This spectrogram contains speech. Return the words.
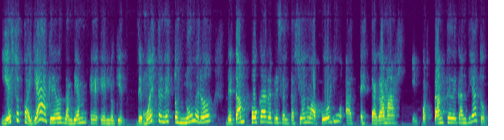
Y eso es para allá, creo también eh, lo que demuestran estos números de tan poca representación o apoyo a esta gama importante de candidatos.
